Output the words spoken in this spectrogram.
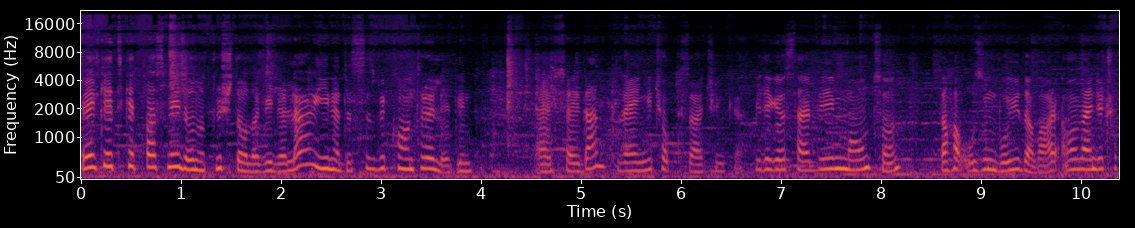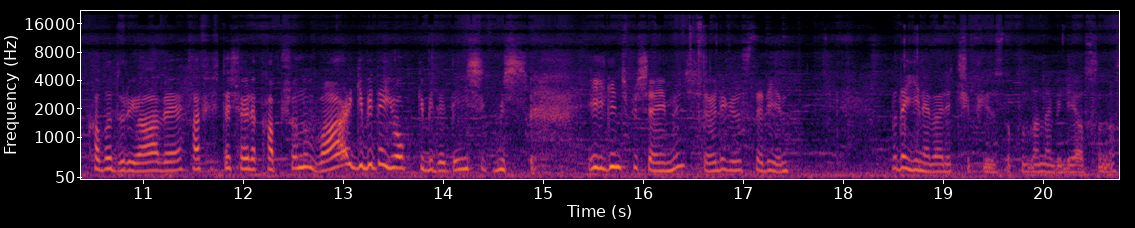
Belki etiket basmayı da unutmuş da olabilirler. Yine de siz bir kontrol edin şeyden. Rengi çok güzel çünkü. Bir de gösterdiğim montun daha uzun boyu da var ama bence çok kaba duruyor ve hafif de şöyle kapşonu var gibi de yok gibi de değişikmiş. İlginç bir şeymiş. Şöyle göstereyim. Bu da yine böyle çift yüzlü kullanabiliyorsunuz.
